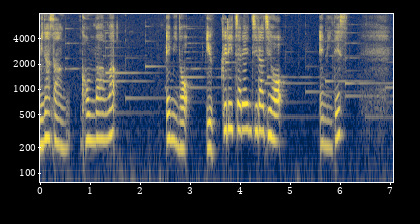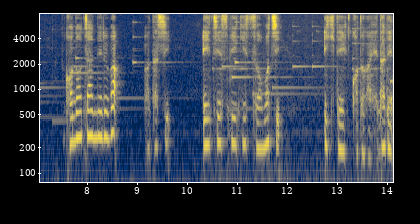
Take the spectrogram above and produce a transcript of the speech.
皆さん、こんばんは。エミのゆっくりチャレンジラジオ、エミです。このチャンネルは、私、HSP 気質を持ち、生きていくことが下手で、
